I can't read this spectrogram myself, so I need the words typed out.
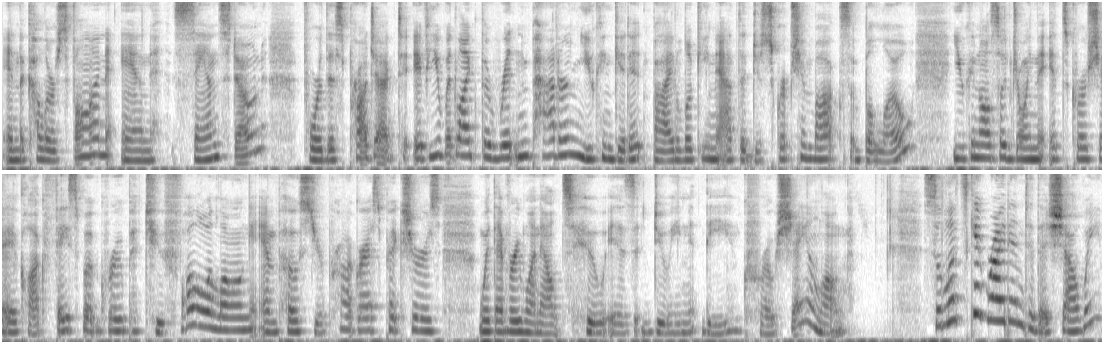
in the colors Fawn and Sandstone for this project. If you would like the written pattern, you can get it by looking at the description box below. You can also join the It's Crochet O'Clock Facebook group to follow along and post your progress pictures with everyone else who is doing the crochet along. So let's get right into this, shall we?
